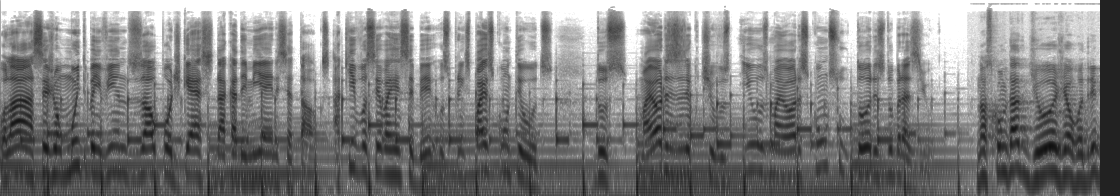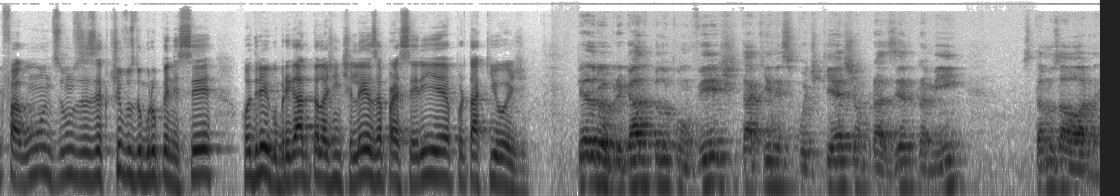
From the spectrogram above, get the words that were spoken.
Olá, sejam muito bem-vindos ao podcast da Academia NC Talks. Aqui você vai receber os principais conteúdos dos maiores executivos e os maiores consultores do Brasil. Nosso convidado de hoje é o Rodrigo Fagundes, um dos executivos do Grupo NC. Rodrigo, obrigado pela gentileza, parceria, por estar aqui hoje. Pedro, obrigado pelo convite, estar aqui nesse podcast é um prazer para mim. Estamos à ordem.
